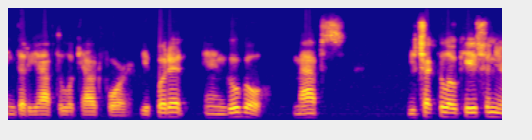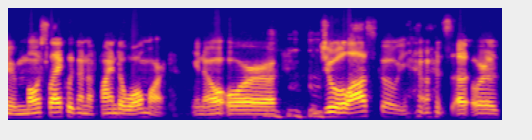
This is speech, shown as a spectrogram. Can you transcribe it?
thing that you have to look out for you put it in google maps you check the location you're most likely going to find a walmart you know or Jewel Osco, you know, uh, or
